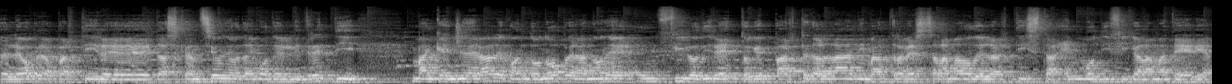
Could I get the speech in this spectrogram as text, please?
le opere a partire da scansioni o dai modelli 3D manca in generale quando un'opera non è un filo diretto che parte dall'anima, attraversa la mano dell'artista e modifica la materia.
